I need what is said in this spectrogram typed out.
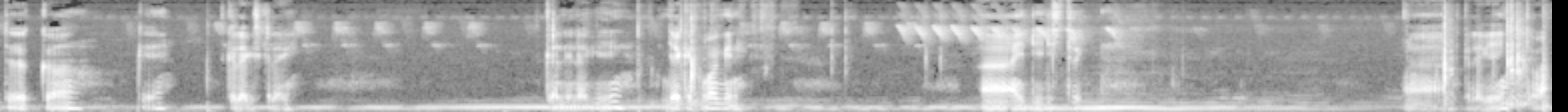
Teka. Okey. Sekali lagi, sekali lagi. Sekali lagi. Dia akan keluar lagi ni. Ah, ID district. Ah, sekali lagi. Buat.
